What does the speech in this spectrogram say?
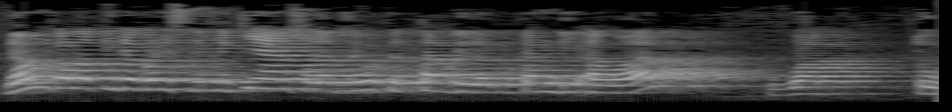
Namun kalau tidak kondisi demikian, sholat zuhur tetap dilakukan di awal waktu.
